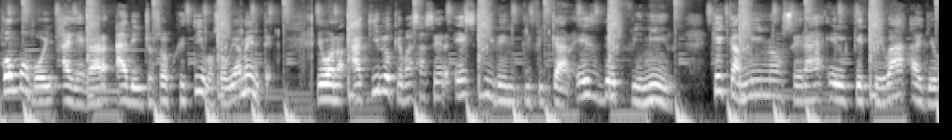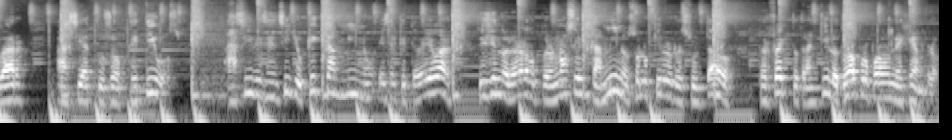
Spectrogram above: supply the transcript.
¿cómo voy a llegar a dichos objetivos? Obviamente. Y bueno, aquí lo que vas a hacer es identificar, es definir qué camino será el que te va a llevar hacia tus objetivos. Así de sencillo, ¿qué camino es el que te va a llevar? Estoy diciendo Leonardo, pero no sé el camino, solo quiero el resultado. Perfecto, tranquilo, te voy a proponer un ejemplo.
